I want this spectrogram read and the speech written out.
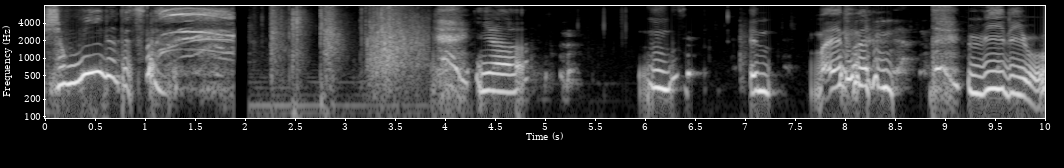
Schon wieder das. ja. In meinem Video.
